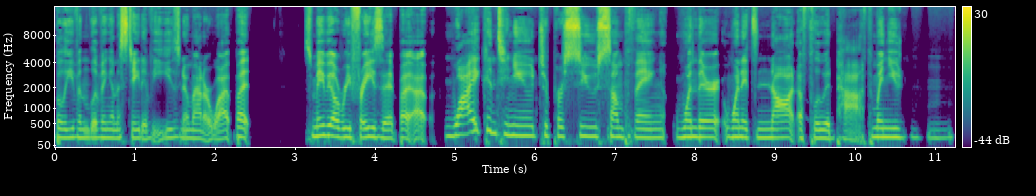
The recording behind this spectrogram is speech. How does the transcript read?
believe in living in a state of ease no matter what but so maybe I'll rephrase it, but uh, why continue to pursue something when there when it's not a fluid path? When you Mhm.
